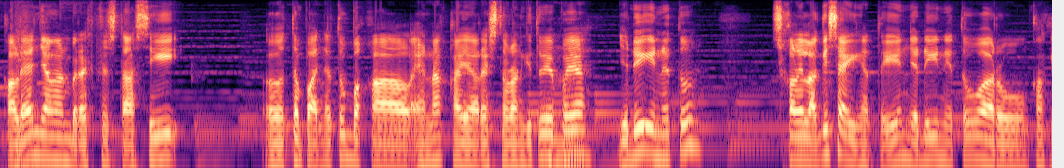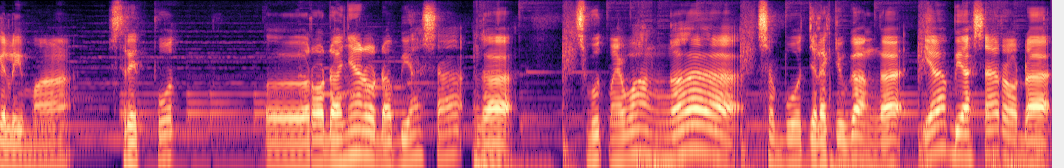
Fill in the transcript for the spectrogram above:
kalian jangan berekspektasi eh, tempatnya tuh bakal enak kayak restoran gitu ya pak ya. Jadi ini tuh sekali lagi saya ingetin jadi ini tuh warung kaki lima street food. Eh, rodanya roda biasa nggak sebut mewah nggak sebut jelek juga nggak. Ya biasa roda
